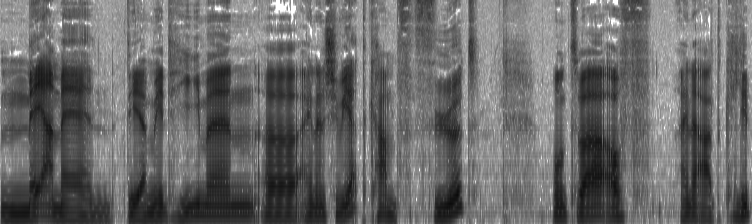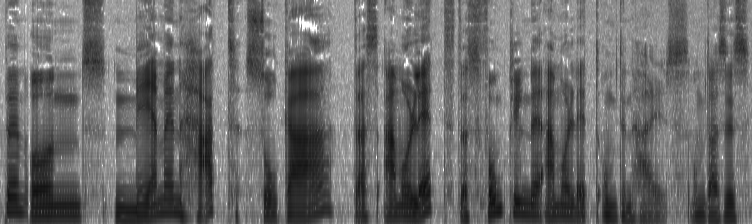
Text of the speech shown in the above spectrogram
Merman, der mit He-Man äh, einen Schwertkampf führt. Und zwar auf eine Art Klippe und Merman hat sogar das Amulett, das funkelnde Amulett um den Hals, um das es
